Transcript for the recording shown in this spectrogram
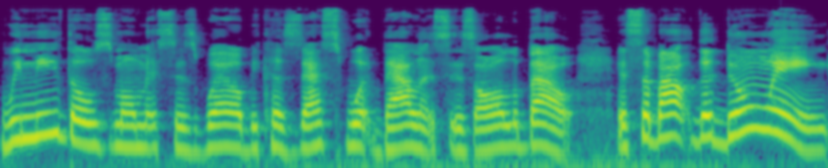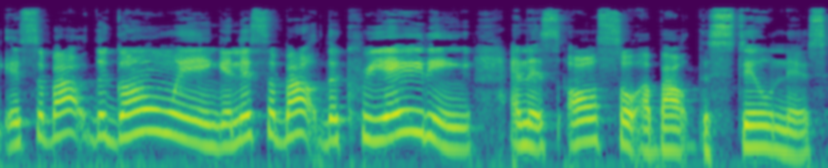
we need those moments as well because that's what balance is all about. It's about the doing, it's about the going, and it's about the creating, and it's also about the stillness.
